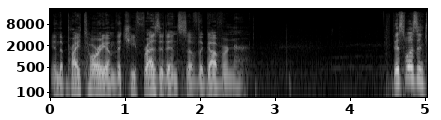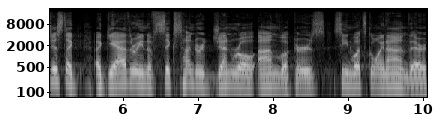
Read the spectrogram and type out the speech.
in the praetorium, the chief residence of the governor. This wasn't just a, a gathering of 600 general onlookers seeing what's going on there.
